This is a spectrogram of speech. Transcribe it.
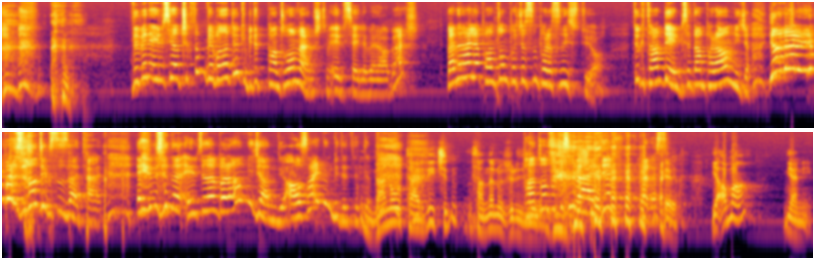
ve ben elbiseyi alıp çıktım ve bana diyor ki bir de pantolon vermiştim elbiseyle beraber. Benden hala pantolon paçasının parasını istiyor. Diyor ki tamam da elbiseden para almayacağım. Ya nerede benim parası alacaksın zaten. elbiseden, elbiseden para almayacağım diyor. Alsaydın bir de dedim. Ben o terzi için senden özür diliyorum. Pantolon paçasını verdim parasını. Evet. Ya ama yani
